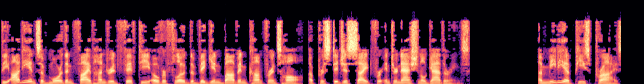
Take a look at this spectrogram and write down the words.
The audience of more than 550 overflowed the Vigyan Bhavan Conference Hall, a prestigious site for international gatherings. A Media Peace Prize,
